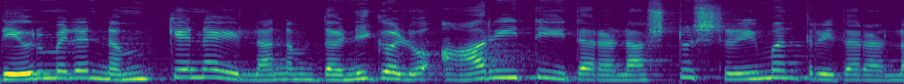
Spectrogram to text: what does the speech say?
ದೇವ್ರ ಮೇಲೆ ನಂಬಿಕೆನೇ ಇಲ್ಲ. ನಮ್ಮ ದಣಿಗಳು ಆ ರೀತಿ ಇದ್ದಾರಲ್ಲ ಅಷ್ಟು ಶ್ರೀಮಂತರು ಇದ್ದಾರಲ್ಲ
